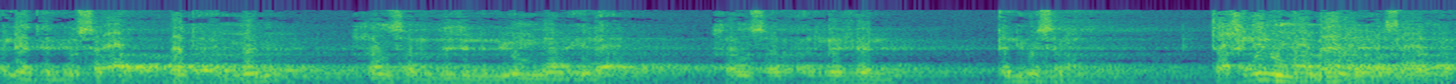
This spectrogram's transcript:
اليد اليسرى بدءا من خنصر الرجل اليمنى إلى خنصر الرجل اليسرى. تخليل ما بين الأصابع.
